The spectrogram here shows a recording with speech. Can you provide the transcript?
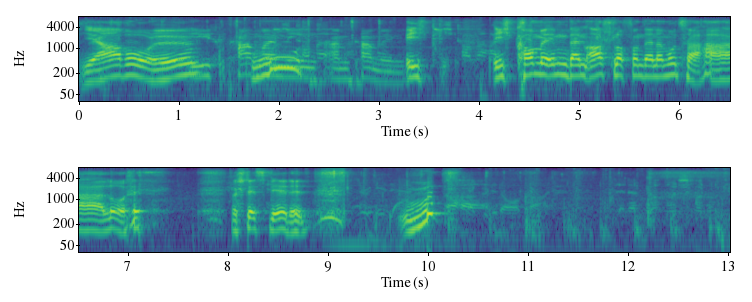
Jawohl. Ich komme Uh. means I'm coming. Ich, ich komme in deinem Arschloch von deiner Mutter. Ha, hallo. Verstehst du mir nicht? Whoop. Der hat nur durch Verlust.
